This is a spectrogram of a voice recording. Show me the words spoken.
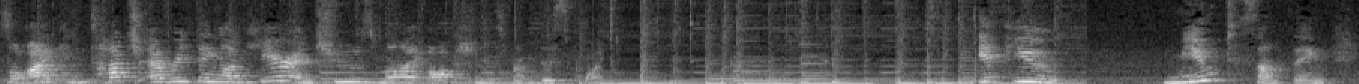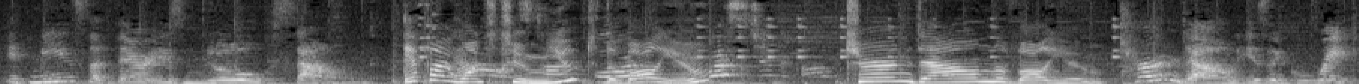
So I can touch everything on here and choose my options from this point. If you mute something, it means that there is no sound. If I want to mute the volume, turn down the volume. Turn down is a great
